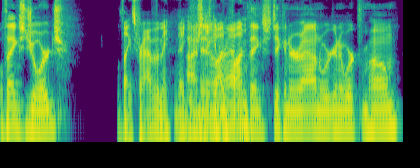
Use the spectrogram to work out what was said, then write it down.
Well, thanks, George. Well, thanks for having me. Thank you I for know. sticking around. fun. Thanks for sticking around. We're gonna work from home.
